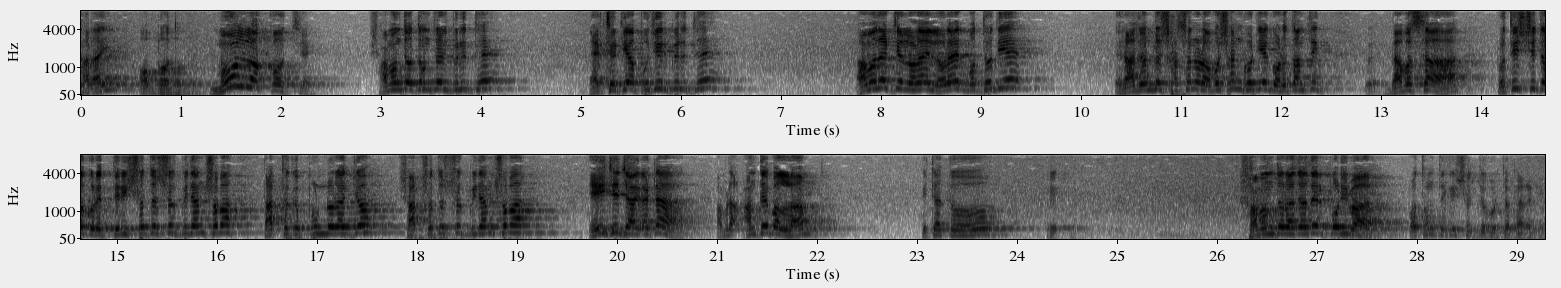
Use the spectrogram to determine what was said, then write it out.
ধারাই অব্যাহত। মূল লক্ষ্য হচ্ছে সামন্ততন্ত্রের বিরুদ্ধে, একচেটিয়া পুঁজির বিরুদ্ধে। আমাদের যে লড়াই, লড়াইয়ের মধ্য দিয়ে রাজন্য শাসনের অবসান ঘটিয়ে গণতান্ত্রিক ব্যবস্থা প্রতিষ্ঠিত করে তিরিশ সদস্য বিধানসভা, তার থেকে পূর্ণ রাজ্য ষাট সদস্য বিধানসভা, এই যে জায়গাটা আমরা আনতে পারলাম, এটা তো সামন্ত রাজাদের পরিবার প্রথম থেকে সহ্য করতে পারেনি।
